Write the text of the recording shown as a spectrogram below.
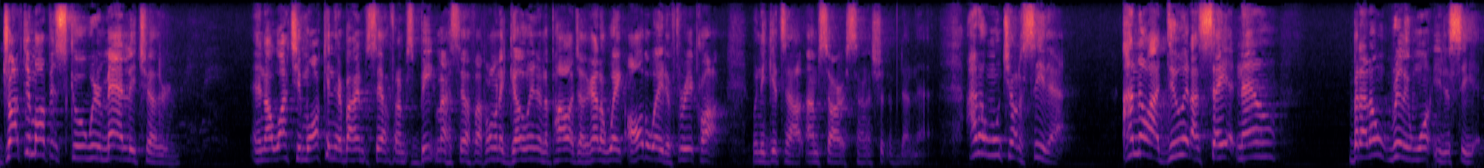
Dropped him off at school. We were mad at each other. And I watch him walk in there by himself, and I'm just beating myself up. I want to go in and apologize. I got to wait all the way to 3 o'clock when he gets out. I'm sorry, son. I shouldn't have done that. I don't want y'all to see that. I know I do it. I say it now. But I don't really want you to see it.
